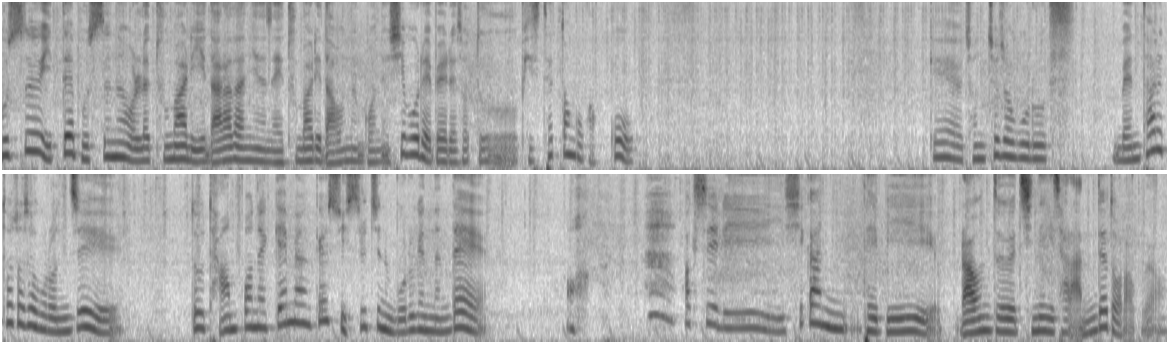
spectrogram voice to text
보스 이때 보스는 원래 두 마리 날아다니는 애 두 마리 나오는 거는 15레벨에서도 비슷했던 것 같고 이게 전체적으로 멘탈이 터져서 그런지 또 다음번에 깨면 깰 수 있을지는 모르겠는데 어, 확실히 이 시간 대비 라운드 진행이 잘 안 되더라고요.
